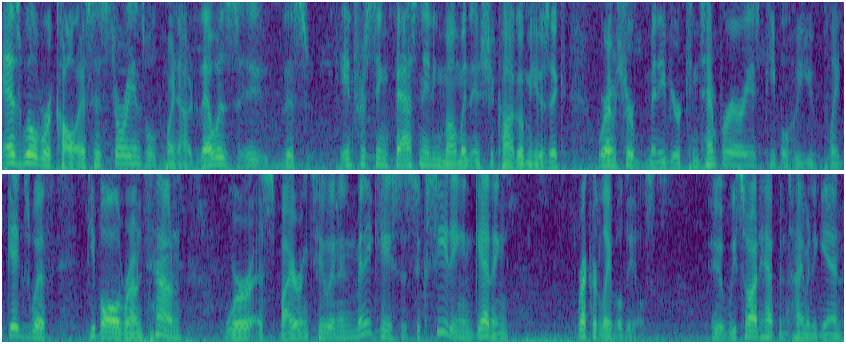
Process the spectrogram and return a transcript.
as we'll recall, as historians will point out, that was uh, this interesting, fascinating moment in Chicago music where I'm sure many of your contemporaries, people who you played gigs with, people all around town were aspiring to, and in many cases succeeding in getting record label deals. Uh, We saw it happen time and again.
